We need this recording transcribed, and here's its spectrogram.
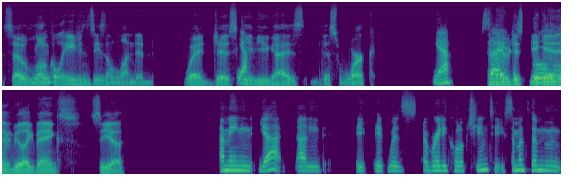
So Mhm. local agencies in London would just Yeah. give you guys this work, Yeah. So and they would the just dig in and be like, "Thanks, see ya." I mean, yeah, and it, it was a really cool opportunity. Some of them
